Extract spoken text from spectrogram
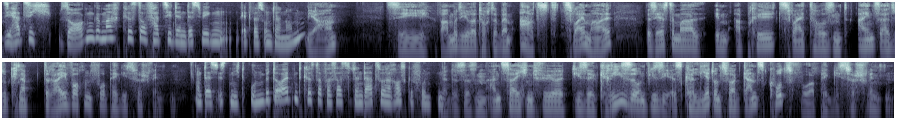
Sie hat sich Sorgen gemacht, Christoph. Hat sie denn deswegen etwas unternommen? Ja, sie war mit ihrer Tochter beim Arzt zweimal. Das erste Mal im April 2001, also knapp drei Wochen vor Peggys Verschwinden. Und das ist nicht unbedeutend. Christoph, was hast du denn dazu herausgefunden? Ja, das ist ein Anzeichen für diese Krise und wie sie eskaliert, und zwar ganz kurz vor Peggys Verschwinden.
